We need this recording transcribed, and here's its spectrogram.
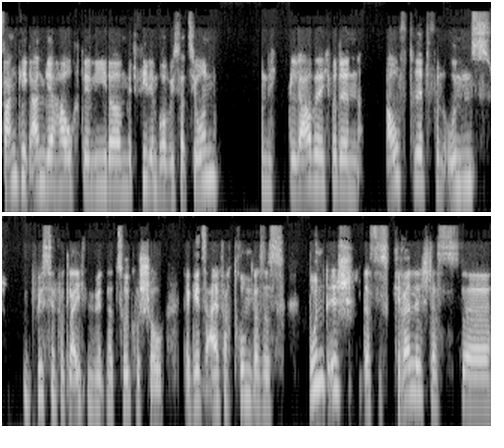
funkig angehauchte Lieder mit viel Improvisation. Und ich glaube, ich würde einen Auftritt von uns ein bisschen vergleichen mit einer Zirkusshow. Da geht es einfach darum, dass es bunt ist, dass es grell ist, dass äh,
